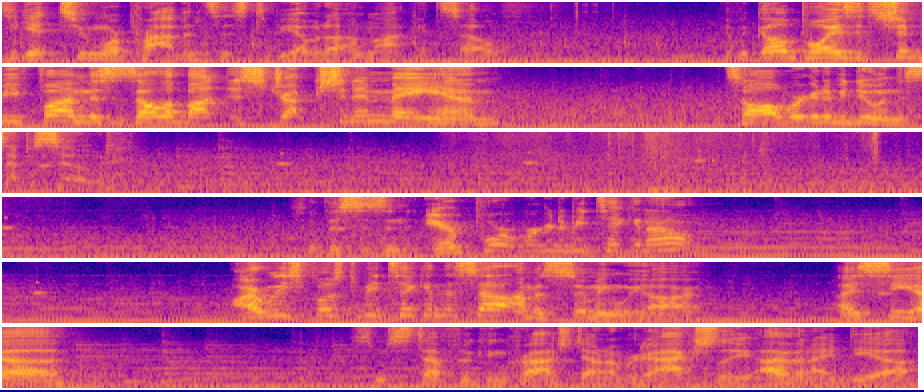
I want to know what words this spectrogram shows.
to get two more provinces to be able to unlock it. So here we go, boys. It should be fun. This is all about destruction and mayhem. It's all we're going to be doing this episode. So this is an airport we're going to be taking out? Are we supposed to be taking this out? I'm assuming we are. I see uh, some stuff we can crash down over here. Actually, I have an idea.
